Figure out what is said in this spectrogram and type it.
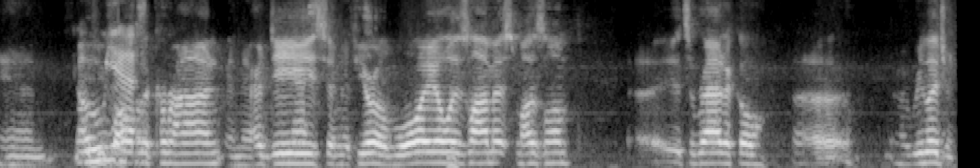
And Oh, if you follow yes. the Quran and the Hadiths, and if you're a loyal Islamist Muslim, uh, it's a radical uh, uh, religion.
